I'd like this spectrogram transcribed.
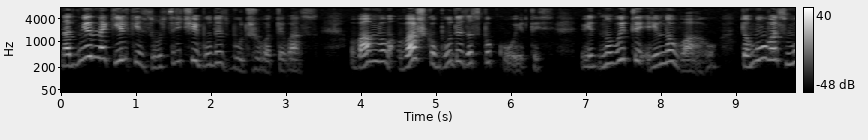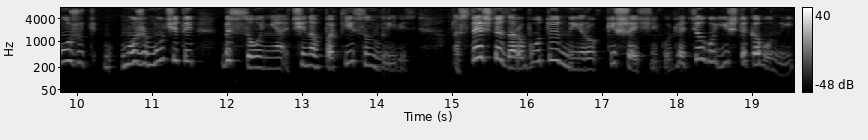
Надмірна кількість зустрічей буде збуджувати вас. Вам важко буде заспокоїтись, відновити рівновагу, тому вас можуть, може мучити безсоння чи навпаки сонливість. Стежте за роботою нирок, кишечнику. Для цього їжте кавуни,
